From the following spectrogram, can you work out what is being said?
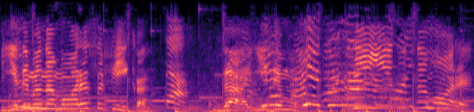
Їдемо на море, Софійка? Да, їдемо. Всі їдуть на море.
